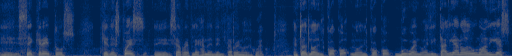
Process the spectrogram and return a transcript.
eh, secretos que después eh, se reflejan en el terreno de juego. Entonces lo del Coco, lo del Coco, muy bueno. El italiano de 1 a 10,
